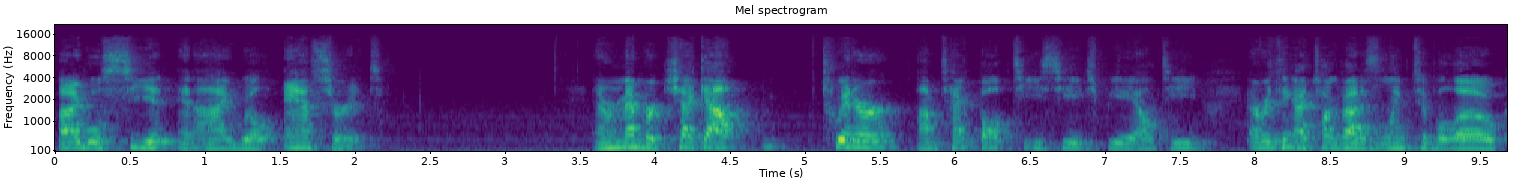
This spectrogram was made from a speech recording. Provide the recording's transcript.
I will see it and I will answer it. And remember, check out Twitter. I'm TechBalt, T E C H B A L T. Everything I talk about is linked to below.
